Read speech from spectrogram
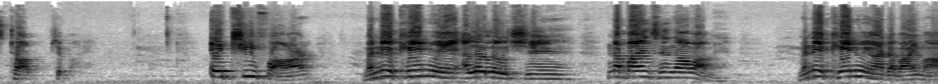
stop ဖြစ်ပါတယ်84 မနစ်ခင်းတွင် အလုတ်လုတ်ရှင်နှစ်ပိုင်းစဉ်းစားပါမယ်မနစ်ခင်းတွင်ကတစ်ပိုင်းမှာ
